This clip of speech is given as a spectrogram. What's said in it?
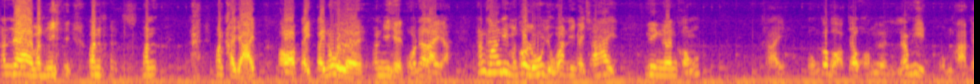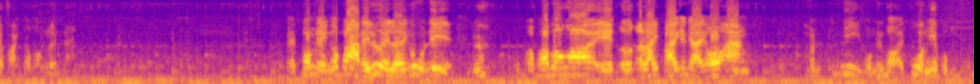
นั่นแน่มันมีมันมันมันขยายต่อติดไปนู่นเลย มันมีเหตุผลอะไรอะ ทั้งๆที่มันก็รู้อยู่ว่านี่ไม่ใช่ นี่เงินของใคร ผมก็บอกเจ้าของเงิน แล้วนี่ผมถามจากฝั่งเจ้าของเงินนะไอ้ป้องเหน่งก็บ้าไปเรื่อยเลยนู่นนี่พอพอบงเอกเอิกอะไรไปกันใหญ่ออ่าง มันนี่ผมถึงบอกไอ้พวกนี้ผมผม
